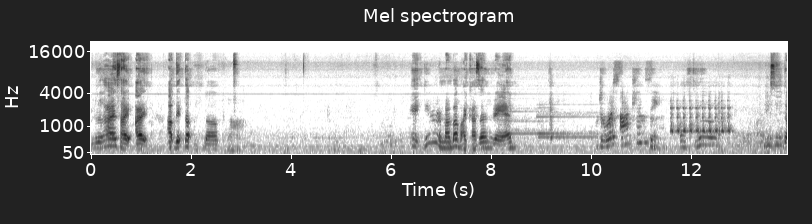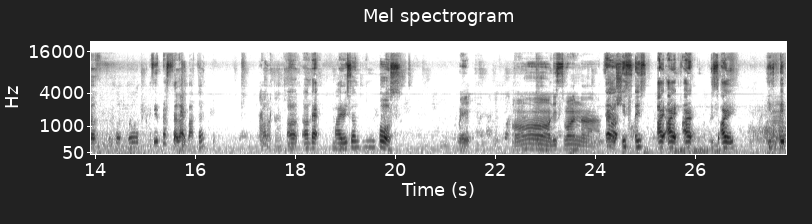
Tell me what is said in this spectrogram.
Realize I I updated the Hey, do you remember my cousin Rayan? Doors are closing. Oh, you, you see the photo? Have you pressed the like button? Like button. Uh, on that my recent post. Wait. Oh, this one. Uh, Yeah, it's, it's I I I it's I it, it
